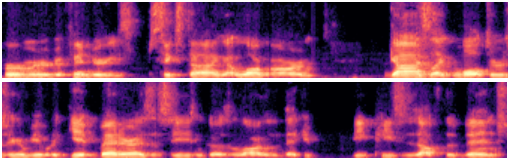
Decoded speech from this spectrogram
perimeter defender. He's six nine, got long arms. Guys like Walters are going to be able to get better as the season goes along. They could be pieces off the bench.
